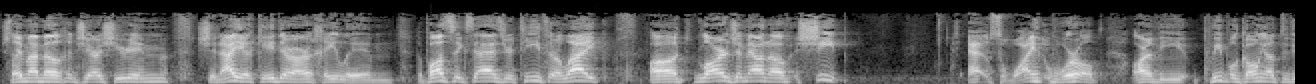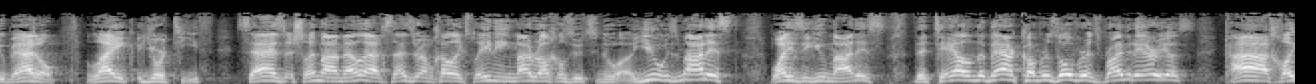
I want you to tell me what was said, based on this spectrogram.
Shleima Melech and Sher Shirim, Shenaya Keder Archelim. The Pasuk says, your teeth are like a large amount of sheep. Uh, so why in the world are the people going out to do battle like your teeth? Says Shlomo Amelech, says Ramchal explaining, Ma Rachel Zutznua. Ewe is modest. Why is a ewe modest? The tail in the back covers over its private areas. When Klal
